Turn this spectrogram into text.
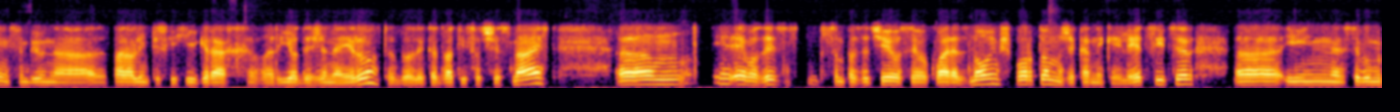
in sem bil na paralimpijskih igrah v Rio de Janeiro, to je bilo leta 2016. Um, in evo, zdaj sem pa začel se ukvarjati z novim športom, že kar nekaj let sicer, uh, in se bom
